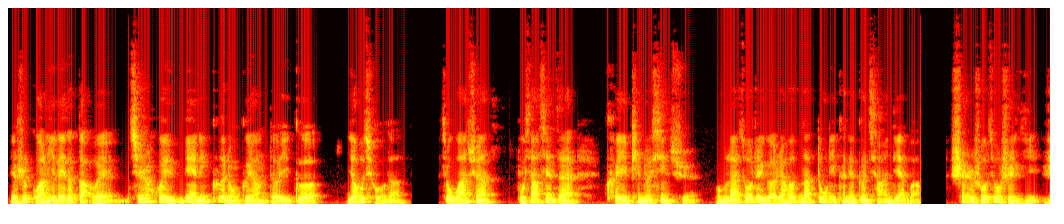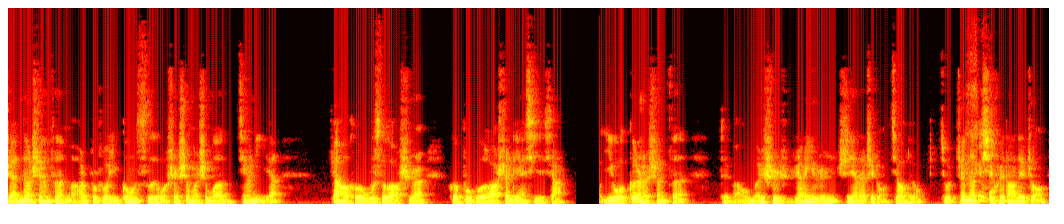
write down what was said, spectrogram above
也是管理类的岗位，其实会面临各种各样的一个要求的，就完全不像现在可以凭着兴趣我们来做这个，然后那动力肯定更强一点吧，甚至说就是以人的身份嘛，而不是说以公司我是什么什么经理，然后和乌斯老师和波波老师联系一下。以我个人的身份，对吧？我们是人与人之间的这种交流，就真的体会到那种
